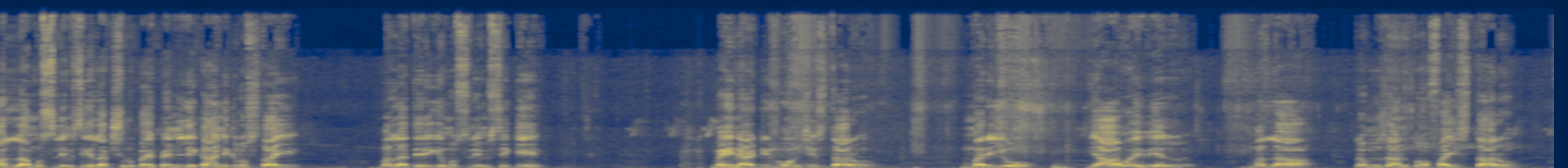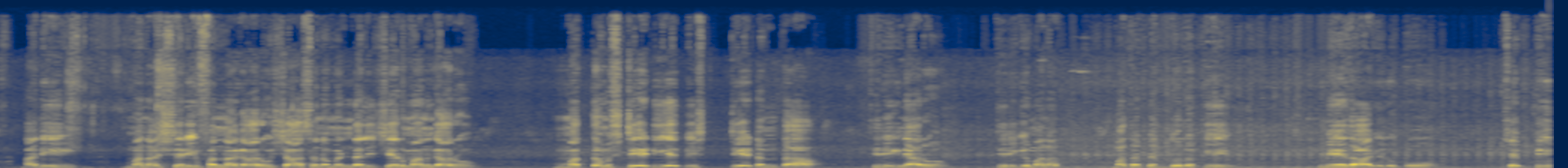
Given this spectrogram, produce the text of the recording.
మళ్ళా ముస్లిమ్స్కి లక్ష రూపాయి పెండ్లి కాణికలు వస్తాయి. మళ్ళా తిరిగి ముస్లిమ్స్కి మైనార్టీ లోన్స్ ఇస్తారు. మరియు యాభై వేలు మళ్ళా రంజాన్ తోఫా ఇస్తారు అని మన షరీఫ్ అన్న గారు శాసన మండలి చైర్మన్ గారు మొత్తం స్టేట్ ఏపీ స్టేట్ అంతా తిరిగినారు. తిరిగి మన మత పెద్దలకి మేధావులకు చెప్పి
